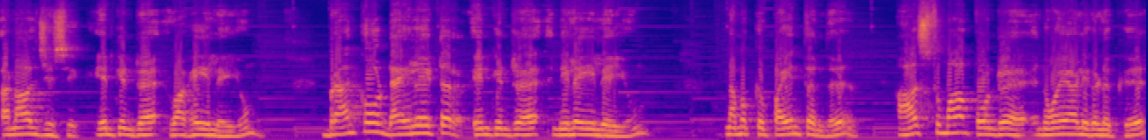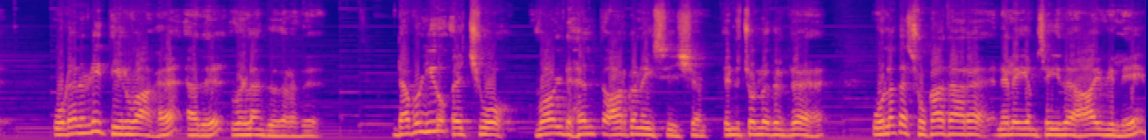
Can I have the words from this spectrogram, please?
அனால்ஜிசிக் என்கின்ற வகையிலேயும் பிராங்கோ டைலேட்டர் என்கின்ற நிலையிலேயும் நமக்கு பயன் தந்து ஆஸ்துமா போன்ற நோயாளிகளுக்கு உடனடி தீர்வாக அது விளங்குகிறது. டபிள்யூஹெச்ஓ வேர்ல்டு ஹெல்த் ஆர்கனைசேஷன் என்று சொல்லுகின்ற உலக சுகாதார நிலையம் செய்த ஆய்விலே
